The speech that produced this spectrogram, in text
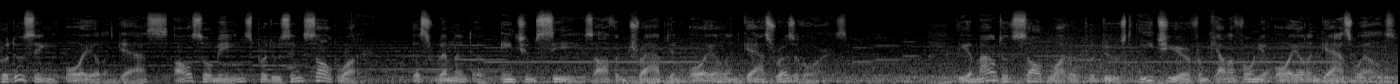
Producing oil and gas also means producing salt water, this remnant of ancient seas often trapped in oil and gas reservoirs. The amount of salt water produced each year from California oil and gas wells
